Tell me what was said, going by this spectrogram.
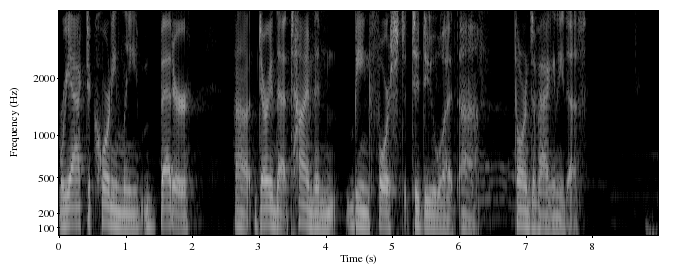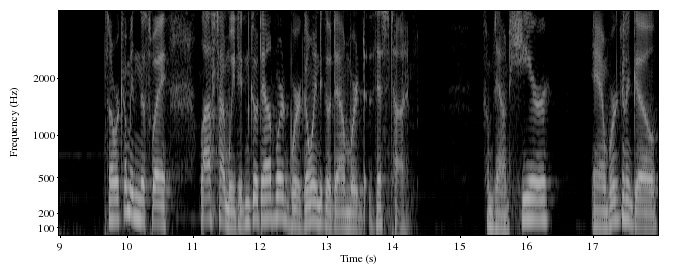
react accordingly better uh, during that time than being forced to do what uh, Thorns of Agony does. So we're coming this way. Last time we didn't go downward, we're going to go downward this time. Come down here, and we're going to go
